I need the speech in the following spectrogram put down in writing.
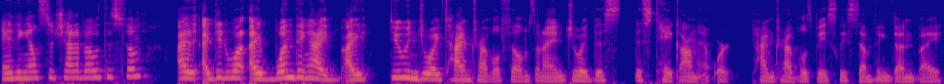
Anything else to chat about with this film? I, I did what I one thing I I do enjoy time travel films and I enjoyed this this take on it where time travel is basically something done by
